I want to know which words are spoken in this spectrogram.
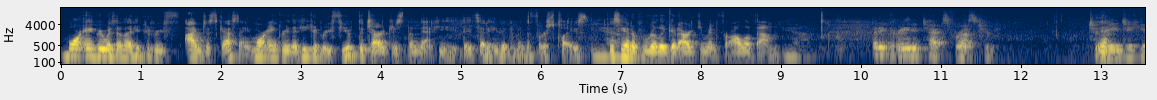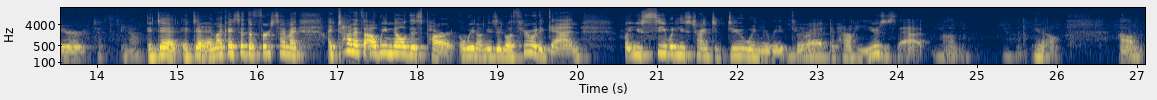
more angry with him that he could. Ref- I'm just guessing. More angry that he could refute the charges than that he they said he did them in the first place because he had a really good argument for all of them. Yeah. But it created text for us to, to Yeah. read, to hear, to, you know. It did. It did. And like I said, the first time I, I taught, I thought, oh, we know this part. Oh, we don't need to go through it again. But you see what he's trying to do when you read through Yeah. it and how he uses that. Yeah. Um, You know, um,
